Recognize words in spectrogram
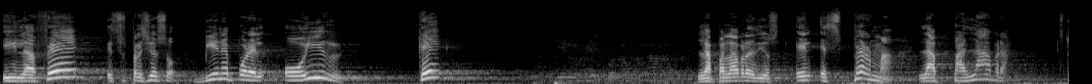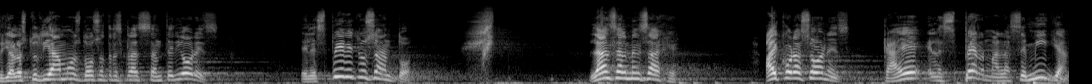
Y la fe, esto es precioso, viene por el oír. ¿Qué? la palabra de Dios, el esperma, la palabra. Esto ya lo estudiamos dos o tres clases anteriores. El Espíritu Santo lanza el mensaje. Hay corazones, cae el esperma, la semilla.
